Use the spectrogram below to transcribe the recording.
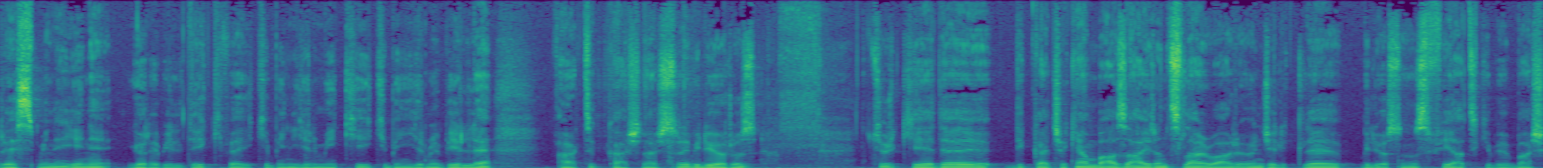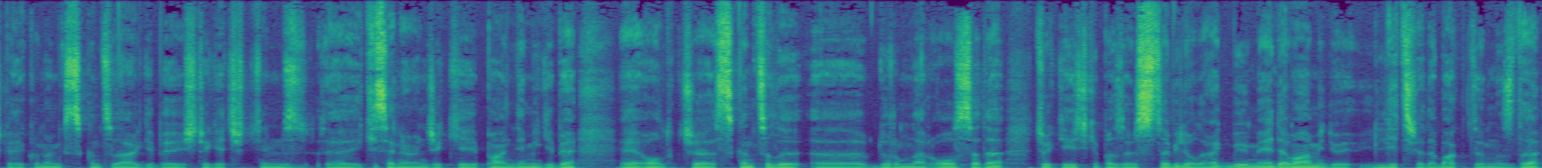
resmini yeni görebildik ve 2022-2021 ile artık karşılaştırabiliyoruz. Türkiye'de dikkat çeken bazı ayrıntılar var. Öncelikle biliyorsunuz fiyat gibi, başka ekonomik sıkıntılar gibi, işte geçtiğimiz e, iki sene önceki pandemi gibi e, oldukça sıkıntılı e, durumlar olsa da Türkiye içki pazarı stabil olarak büyümeye devam ediyor. Litrede baktığımızda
